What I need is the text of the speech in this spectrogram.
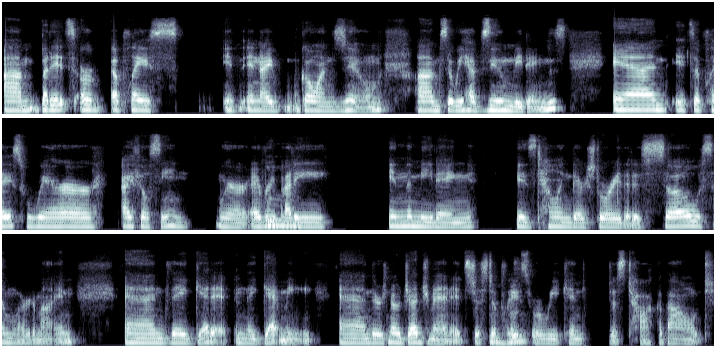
Um, but it's a, a place, it, and I go on Zoom. Um, so we have Zoom meetings, and it's a place where I feel seen, where everybody mm. in the meeting is telling their story that is so similar to mine and they get it and they get me and there's no judgment it's just a mm-hmm. place where we can just talk about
